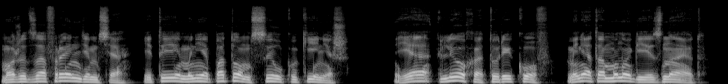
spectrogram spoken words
Может, зафрендимся, и ты мне потом ссылку кинешь? Я Леха Туриков, меня там многие знают,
